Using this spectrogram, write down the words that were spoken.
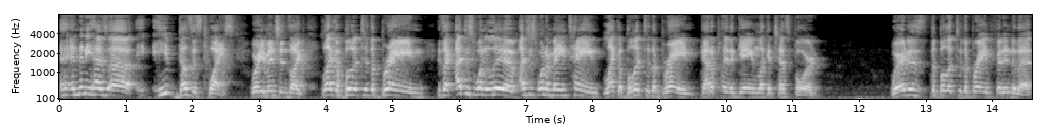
And and then he has uh he, he does this twice where he mentions like like a bullet to the brain. He's like, I just want to live. I just want to maintain like a bullet to the brain. Got to play the game like a chessboard. Where does the bullet to the brain fit into that?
